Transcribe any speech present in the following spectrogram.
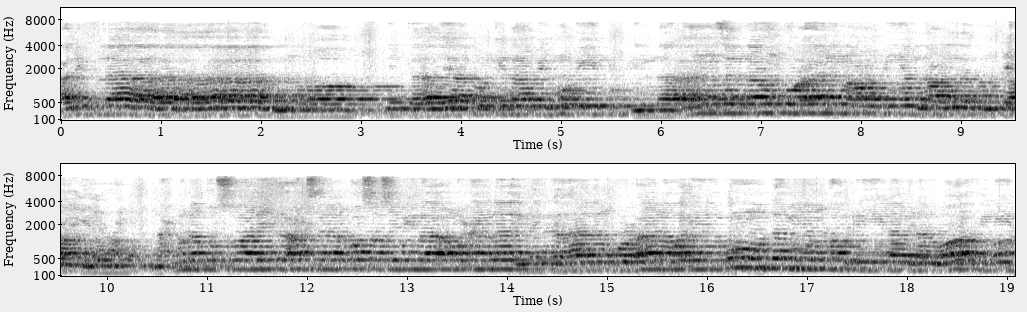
ألف لام. را تلك آيات الكتاب المبين. إنا أنزلناه قرآنا عربيا لعلكم تعقلون. نحن نقص عليك أحسن القصص بما أوحينا إليك هذا القرآن وإن كنت من قبله لمن الغافلين.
